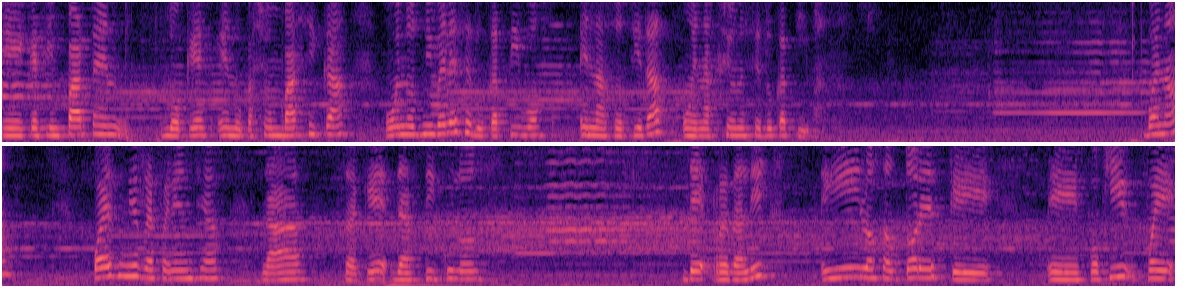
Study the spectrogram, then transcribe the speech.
eh, que se imparten lo que es educación básica o en los niveles educativos en la sociedad o en acciones educativas. Bueno, pues mis referencias las saqué de artículos de Redalic y los autores que eh, escogí fue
